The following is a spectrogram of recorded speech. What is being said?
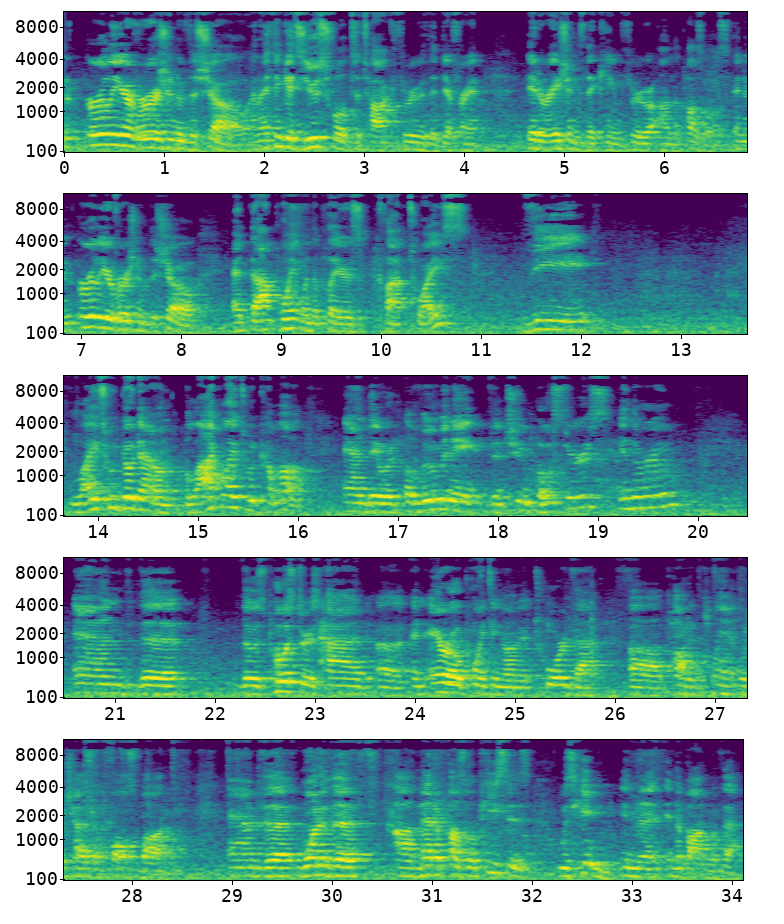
an earlier version of the show, and I think it's useful to talk through the different iterations that came through on the puzzles. In an earlier version of the show, at that point when the players clap twice, the lights would go down, black lights would come up, and they would illuminate the two posters in the room, and the those posters had uh, an arrow pointing on it toward that uh, potted plant, which has a false bottom. And the, one of the uh, meta puzzle pieces was hidden in the, in the bottom of that.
